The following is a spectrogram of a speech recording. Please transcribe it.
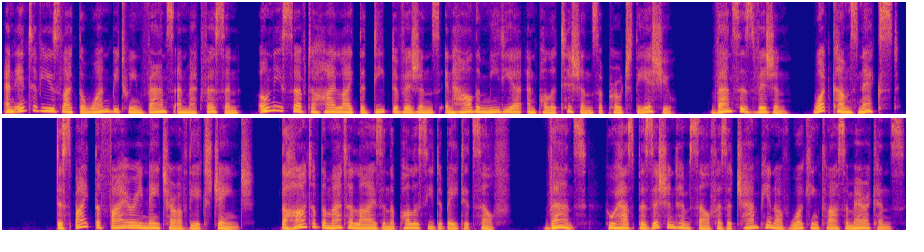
and interviews like the one between Vance and Macpherson only serve to highlight the deep divisions in how the media and politicians approach the issue. Vance's vision what comes next? Despite the fiery nature of the exchange, the heart of the matter lies in the policy debate itself. Vance, who has positioned himself as a champion of working class Americans,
